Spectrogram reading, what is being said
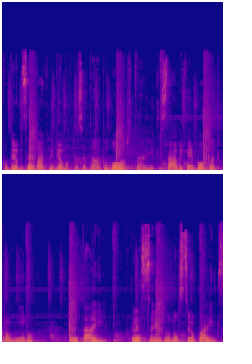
poder observar que o idioma que você tanto gosta e que sabe que é importante para o mundo está é, aí, crescendo no seu país.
